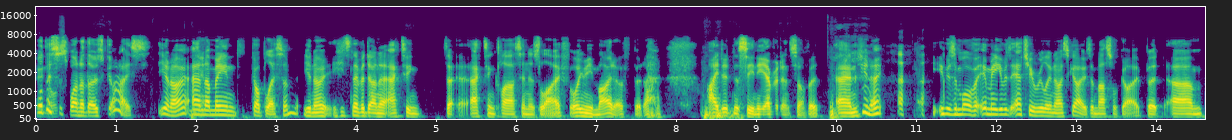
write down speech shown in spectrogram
Well, this is one of those guys, you know, and I mean, God bless him. You know, he's never done an acting acting class in his life, or he might have, but I, I didn't see any evidence of it. And you know, he was a more of a, I mean, he was actually a really nice guy. He's a muscle guy, but um,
